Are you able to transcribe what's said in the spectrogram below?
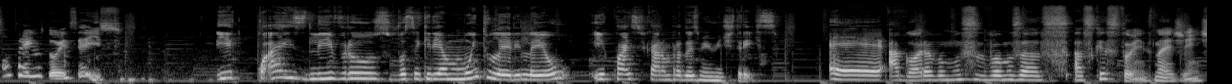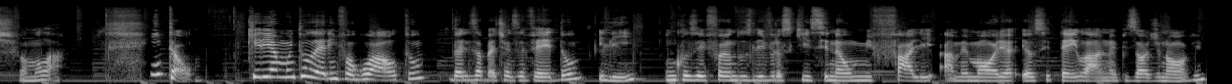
comprei os dois e é isso. E quais livros você queria muito ler e leu e quais ficaram para 2023? É, agora vamos, vamos às, às questões, né, gente? Vamos lá. Então, queria muito ler Em Fogo Alto, da Elizabeth Azevedo e li. Inclusive, foi um dos livros que, se não me fale a memória, eu citei lá no episódio 9.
